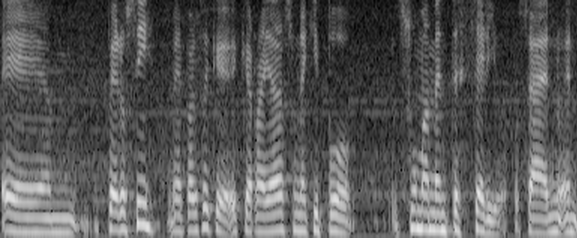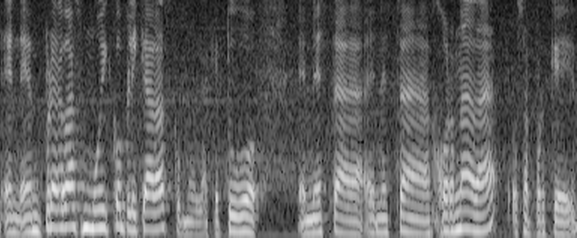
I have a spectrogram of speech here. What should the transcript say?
Em, pero sí, me parece que, que Rayadas es un equipo sumamente serio. O sea, en, pruebas muy complicadas como la que tuvo en esta, en esta jornada, o sea, porque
